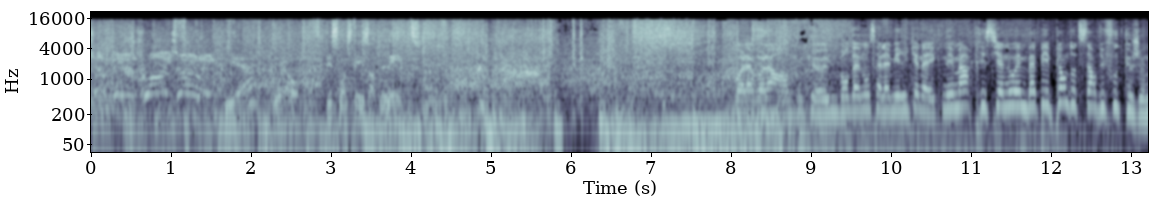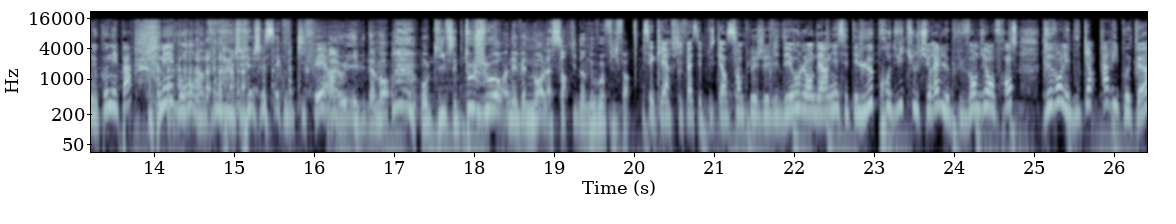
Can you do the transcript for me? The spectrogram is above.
champions rise early. Yeah? Well, this one stays up late. Voilà, voilà. hein. Donc euh, une bande-annonce à l'américaine avec Neymar, Cristiano, Mbappé et plein d'autres stars du foot que je ne connais pas. Mais bon, je, je sais que vous kiffez. hein. Bah oui, évidemment, on kiffe. C'est toujours un événement, la sortie d'un nouveau FIFA. C'est clair, FIFA c'est plus qu'un simple jeu vidéo. L'an dernier, c'était le produit culturel le plus vendu en France devant les bouquins Harry Potter.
